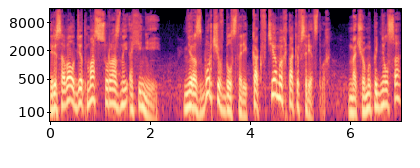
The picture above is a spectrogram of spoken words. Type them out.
рисовал дед массу разной ахинеи. Неразборчив был старик как в темах, так и в средствах. На чем и поднялся.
